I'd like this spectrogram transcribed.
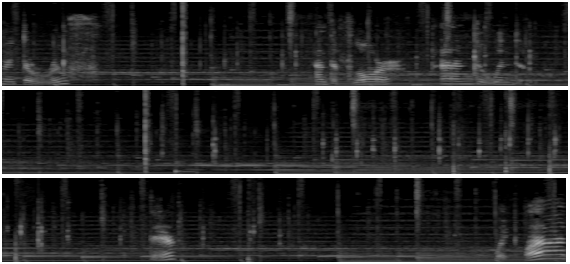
Make the roof and the floor and the window. There. Wait, what?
